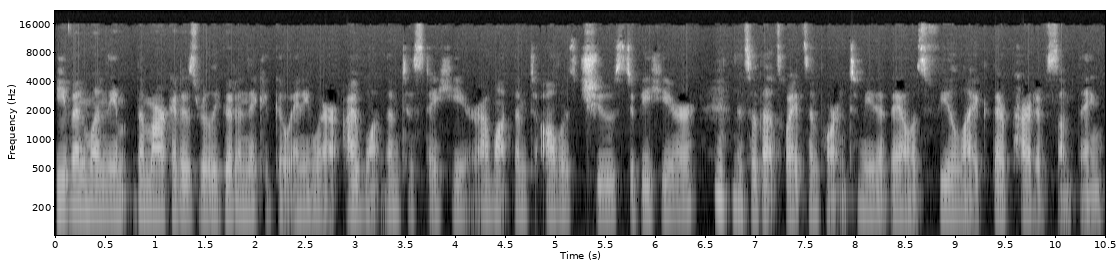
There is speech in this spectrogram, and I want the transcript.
even when the, the market is really good and they could go anywhere i want them to stay here. I want them to always choose to be here. Mm-hmm. and so that's why it's important to me that they always feel like they're part of something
